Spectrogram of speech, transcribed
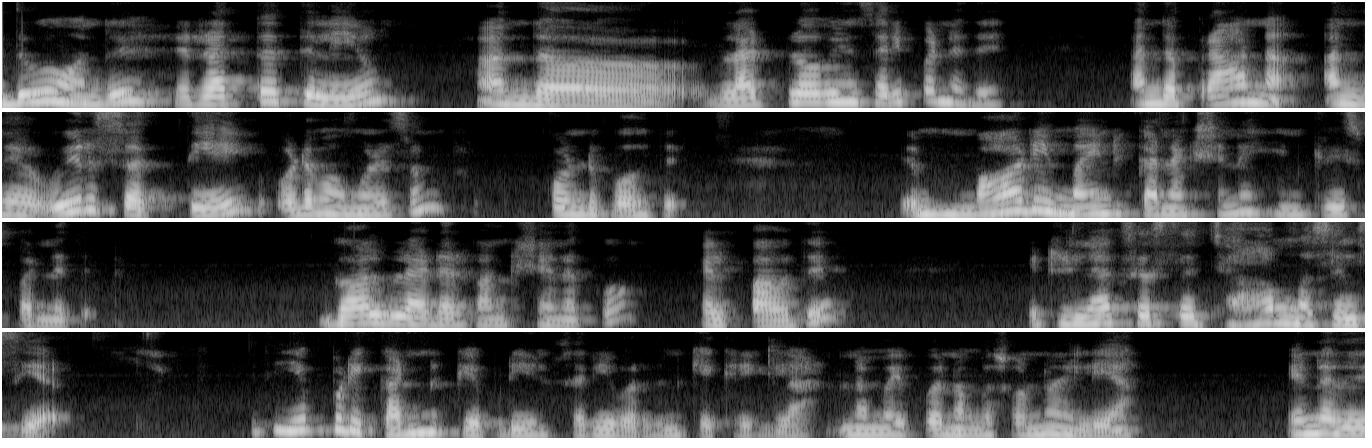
இதுவும் வந்து ரத்தத்துலேயும் அந்த பிளட் ஃப்ளோவையும் சரி பண்ணுது. அந்த பிராண அந்த உயிர் சக்தியை உடம்பு முழுசும் கொண்டு போகுது. பாடி மைண்ட் கனெக்ஷனை இன்க்ரீஸ் பண்ணுது. கால் பிளாடர் ஃபங்க்ஷனுக்கும் ஹெல்ப் ஆகுது. It relaxes the jaw muscles ear இது எப்படி கண்ணுக்கு எப்படி சரி வருதுன்னு கேட்குறீங்களா நம்ம இப்போ நம்ம சொன்னோம் இல்லையா? என்னது?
